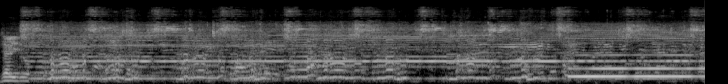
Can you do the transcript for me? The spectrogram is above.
જય જો Thank you.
